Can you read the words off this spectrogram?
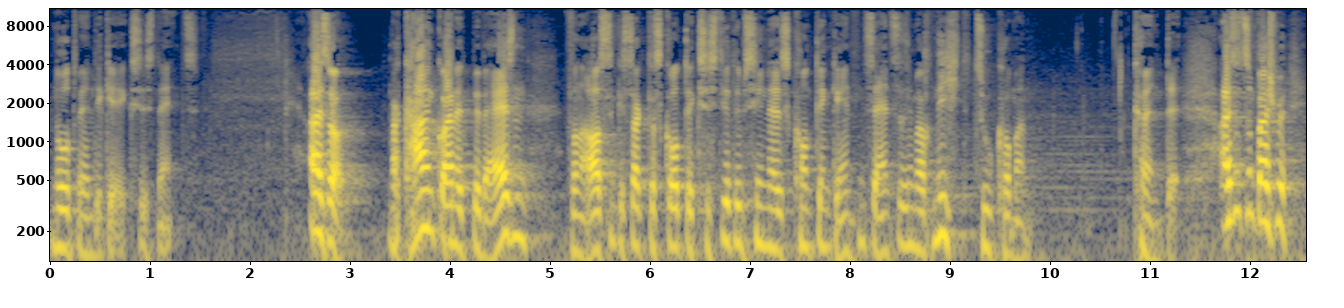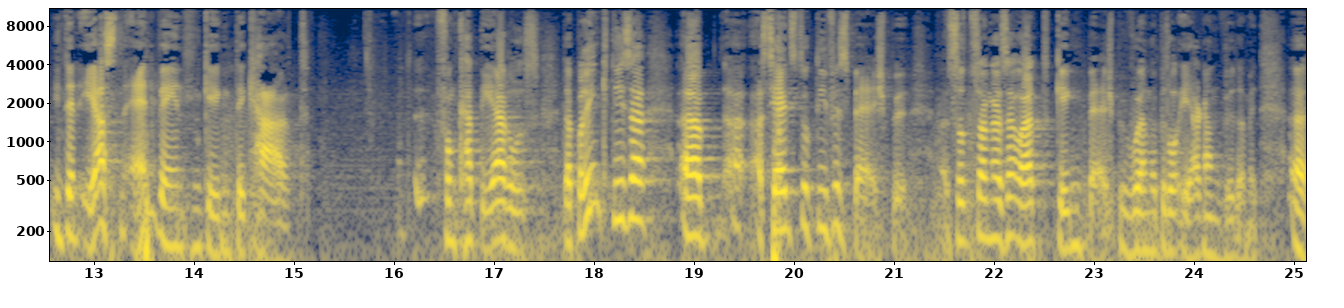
notwendige Existenz. Also, man kann gar nicht beweisen, von außen gesagt, dass Gott existiert im Sinne eines kontingenten Seins, das ihm auch nicht zukommen könnte. Also zum Beispiel in den ersten Einwänden gegen Descartes von Caterus, da bringt dieser äh, ein sehr instruktives Beispiel, sozusagen als eine Art Gegenbeispiel, wo er ein bisschen ärgern würde damit. Äh,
